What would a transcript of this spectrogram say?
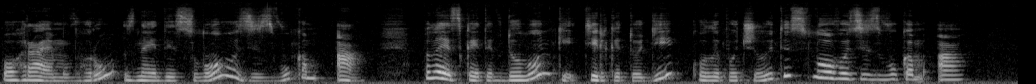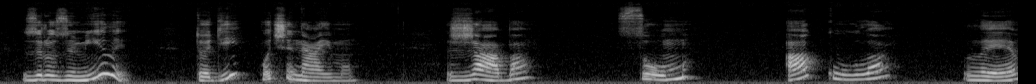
пограємо в гру Знайди слово зі звуком А. Плескайте в долоньки тільки тоді, коли почуєте слово зі звуком А. Зрозуміли? Тоді починаємо. Жаба, сом, акула, лев,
